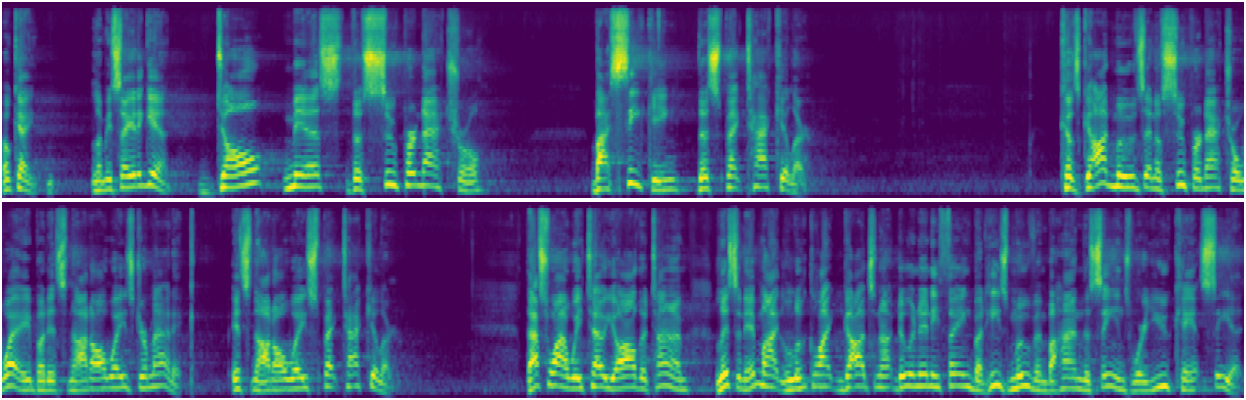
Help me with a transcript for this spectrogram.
Okay, let me say it again. Don't miss the supernatural by seeking the spectacular. Because God moves in a supernatural way, but it's not always dramatic, it's not always spectacular. That's why we tell you all the time listen, it might look like God's not doing anything, but He's moving behind the scenes where you can't see it.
